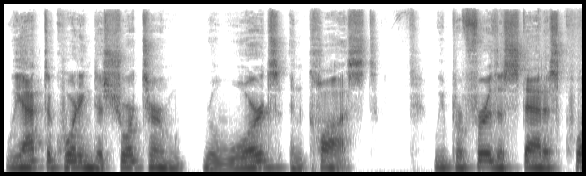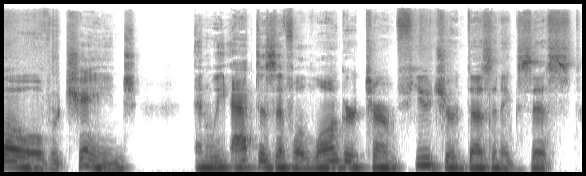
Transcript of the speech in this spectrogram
We act according to short term rewards and cost. We prefer the status quo over change and we act as if a longer term future doesn't exist.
